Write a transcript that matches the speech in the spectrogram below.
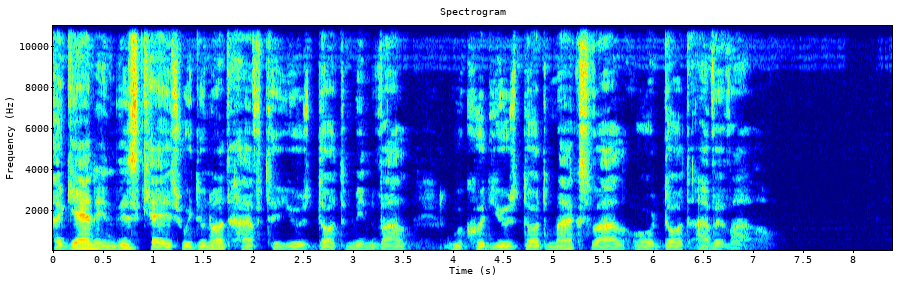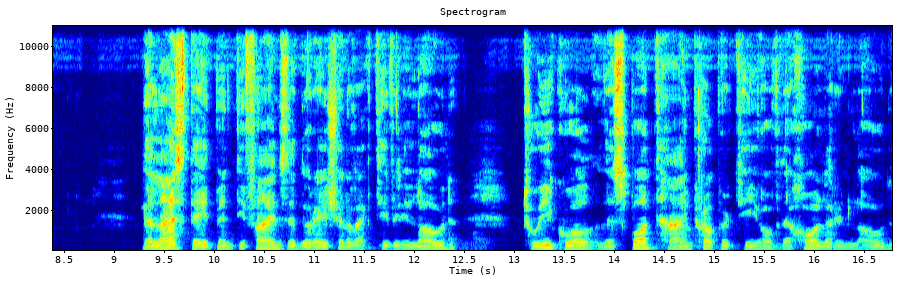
Again, in this case, we do not have to use minval. We could use maxval or aveval. The last statement defines the duration of activity load to equal the spot time property of the hauler in load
